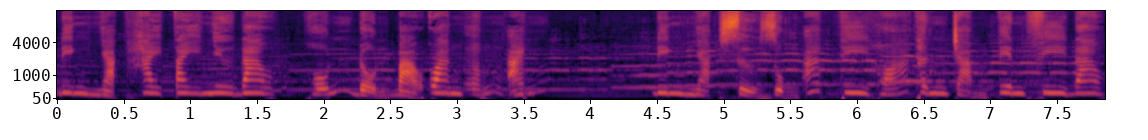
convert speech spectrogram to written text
Đinh nhạc hai tay như đao Hốn độn bảo quang ấm ánh. Đinh nhạc sử dụng áp thi hóa thân trảm tiên phi đao.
